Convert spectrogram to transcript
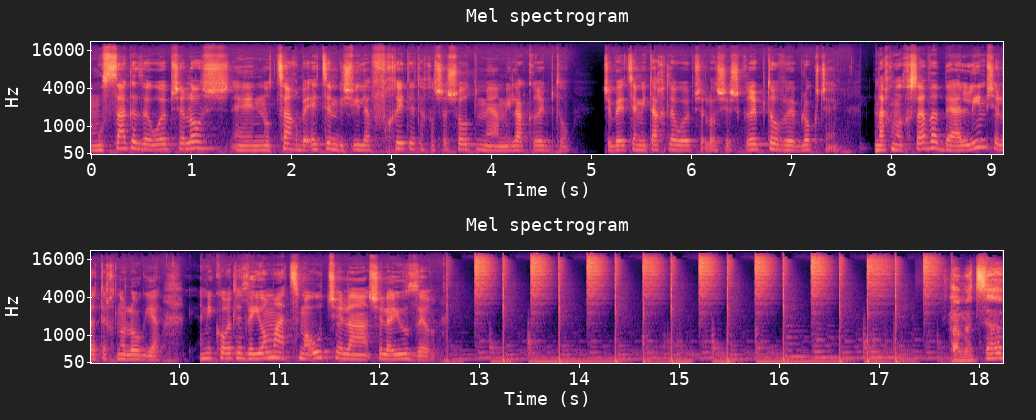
המושג הזה, Web 3, נוצר בעצם בשביל להפחית את החששות מהמילה קריפטו, שבעצם מתחת ל-Web 3 יש קריפטו ובלוקצ'יין. אנחנו עכשיו הבעלים של הטכנולוגיה, אני קוראת לזה יום העצמאות של ה-user. המצב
